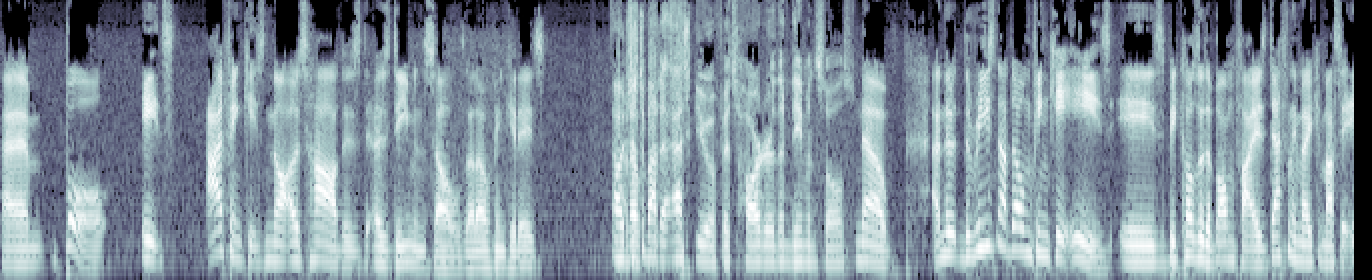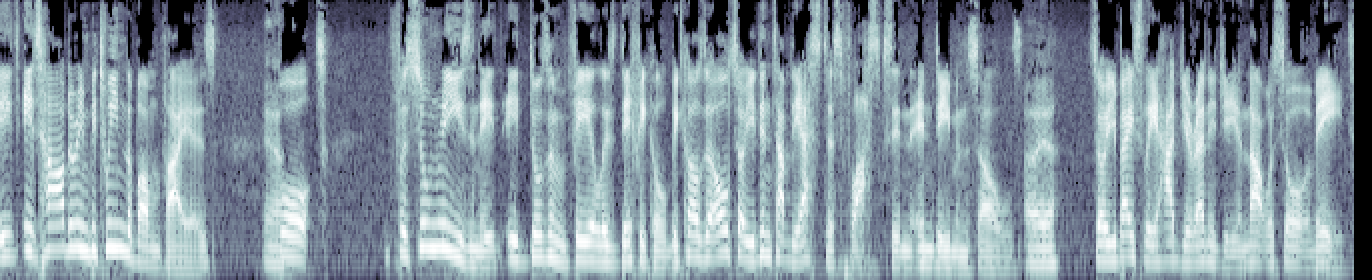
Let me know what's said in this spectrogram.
Um, but it's I think it's not as hard as as Demon Souls. I don't think it is. I was I just about to ask you if it's harder than Demon Souls. No, and the the reason I don't think it is is because of the bonfires. Definitely make a massive. It's it's harder in between the bonfires, Yeah. but for some reason it, it doesn't feel as difficult because also you didn't have the Estus flasks in in Demon Souls, Oh yeah. so you basically had your energy and that was sort of it.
